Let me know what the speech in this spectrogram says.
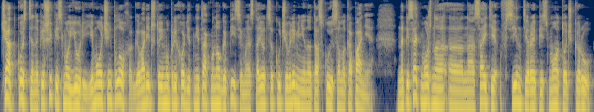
Чат, Костя, напиши письмо Юрий. Ему очень плохо. Говорит, что ему приходит не так много писем и остается куча времени на тоску и самокопание. Написать можно э, на сайте fsin-письмо.ру.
